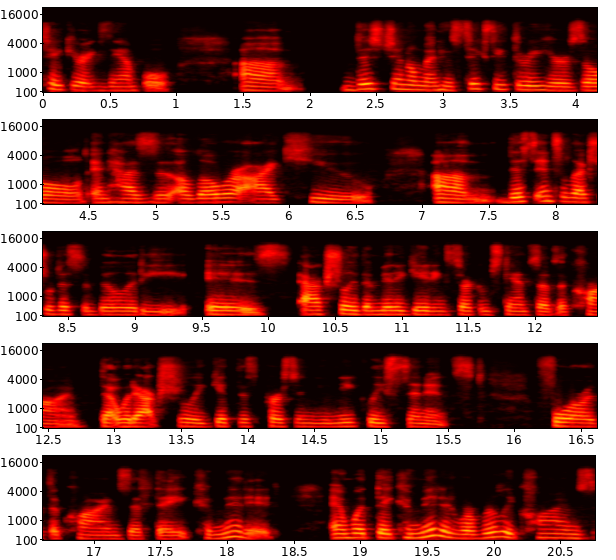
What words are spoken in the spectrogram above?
take your example um, this gentleman who's 63 years old and has a lower iq um, this intellectual disability is actually the mitigating circumstance of the crime that would actually get this person uniquely sentenced for the crimes that they committed and what they committed were really crimes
